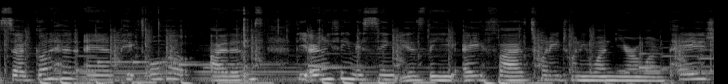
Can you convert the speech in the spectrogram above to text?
So I've gone ahead and picked all her items. The only thing missing is the A5 2021 year one page.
